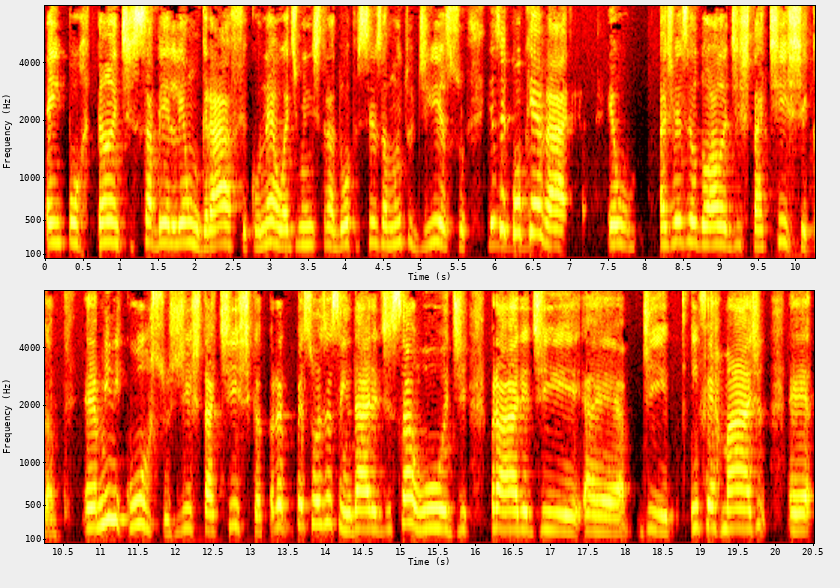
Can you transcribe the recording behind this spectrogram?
é importante saber ler um gráfico, né? O administrador precisa muito disso. Quer dizer, uhum. qualquer área. Eu, às vezes eu dou aula de estatística é, mini cursos de estatística para pessoas assim da área de saúde, para a área de, é, de enfermagem, é,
